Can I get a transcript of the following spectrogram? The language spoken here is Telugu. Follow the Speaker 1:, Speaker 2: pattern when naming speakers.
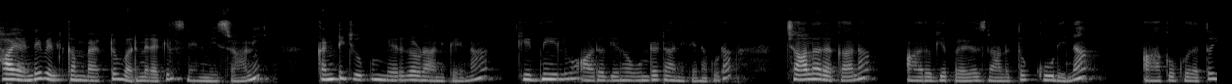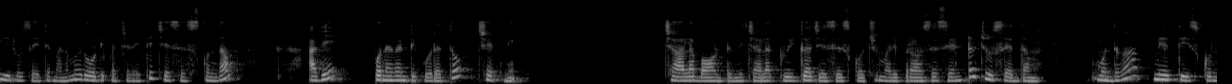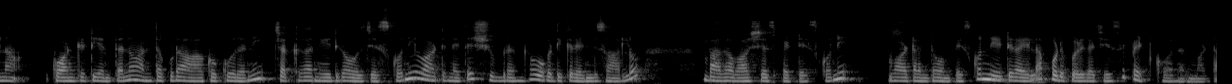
Speaker 1: హాయ్ అండి వెల్కమ్ బ్యాక్ టు వర్మిరాకిల్స్ నేను మీ శ్రావణి కంటి చూపు మెరగడానికైనా కిడ్నీలు ఆరోగ్యంగా ఉండటానికైనా కూడా చాలా రకాల ఆరోగ్య ప్రయోజనాలతో కూడిన ఆకుకూరతో ఈరోజు అయితే మనము రోటి పచ్చడి అయితే చేసేసుకుందాం. అదే పునగంటి కూరతో చట్నీ. చాలా బాగుంటుంది చాలా క్విక్గా చేసేసుకోవచ్చు. మరి ప్రాసెస్ ఏంటో చూసేద్దాం. ముందుగా మీరు తీసుకున్న క్వాంటిటీ ఎంతనో అంత కూడా ఆకుకూరని చక్కగా నీట్గా ఒలిచేసుకొని వాటిని అయితే శుభ్రంగా ఒకటికి రెండు సార్లు బాగా వాష్ చేసి పెట్టేసుకొని వాటర్ అంతా వంపేసుకొని నీట్గా ఇలా పొడి పొడిగా చేసి పెట్టుకోవాలన్నమాట.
